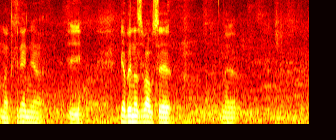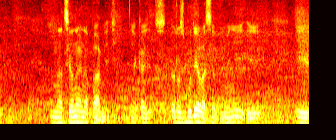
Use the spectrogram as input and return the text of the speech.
натхнення і я би назвав це національна пам'ять, яка розбудилася в мені і, і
